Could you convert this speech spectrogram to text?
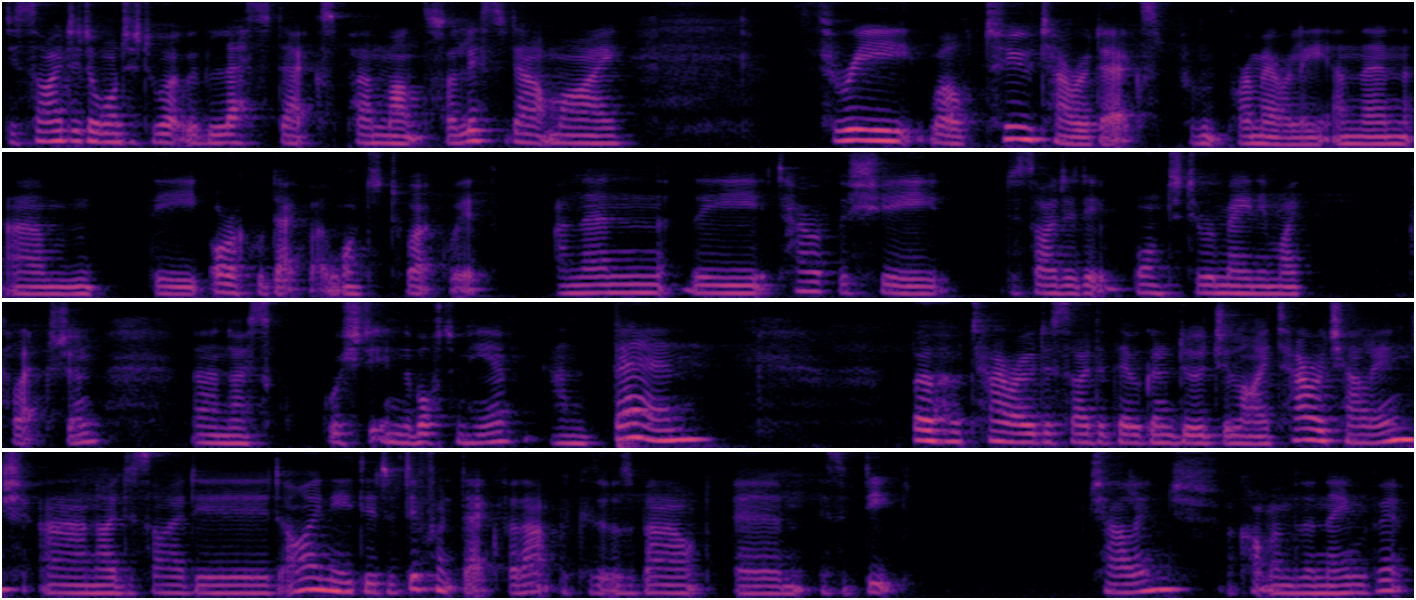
decided I wanted to work with less decks per month. So I listed out my three, well, two tarot decks primarily, and then um, the Oracle deck that I wanted to work with. And then the Tower of the She decided it wanted to remain in my collection and I squished it in the bottom here. And then Boho Tarot decided they were going to do a July Tarot Challenge and I decided I needed a different deck for that because it was about, um, it's a deep challenge. I can't remember the name of it.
